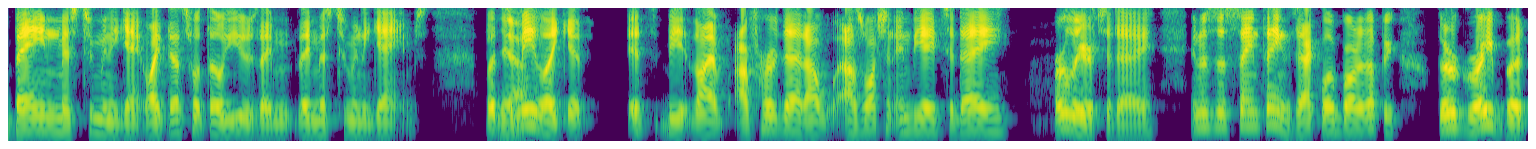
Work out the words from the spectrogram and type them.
Bane missed too many games. Like that's what they'll use. They they missed too many games. But to Yeah. me, like it it's be I've, I've heard that. I, I was watching NBA today earlier today, and it was the same thing. Zach Lowe brought it up. They're great, but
